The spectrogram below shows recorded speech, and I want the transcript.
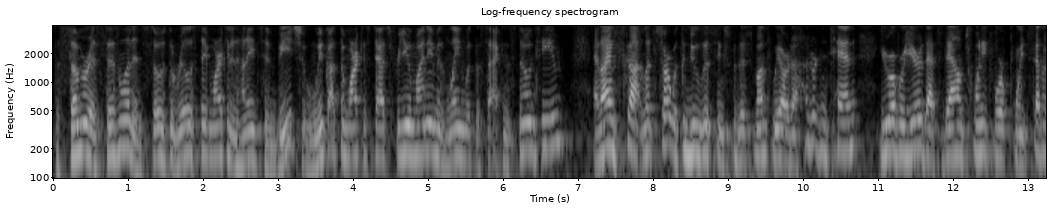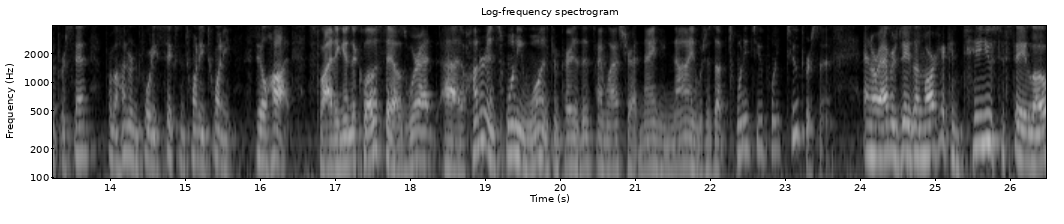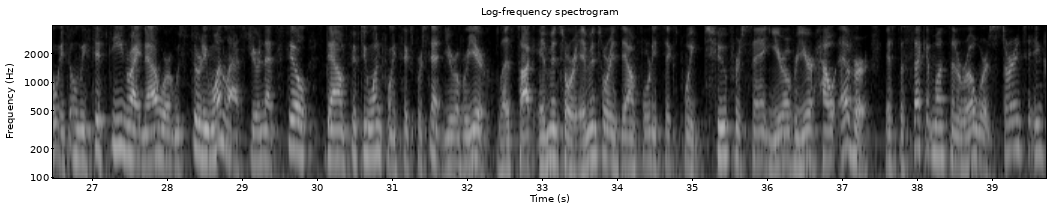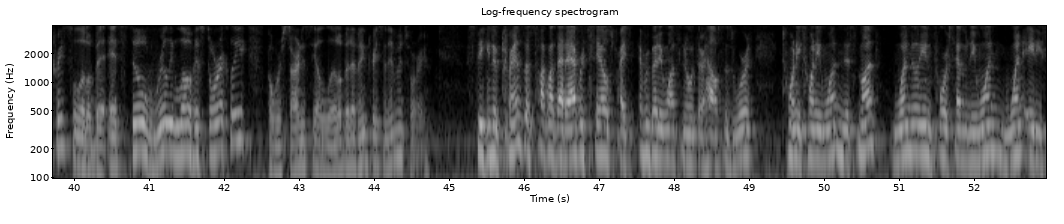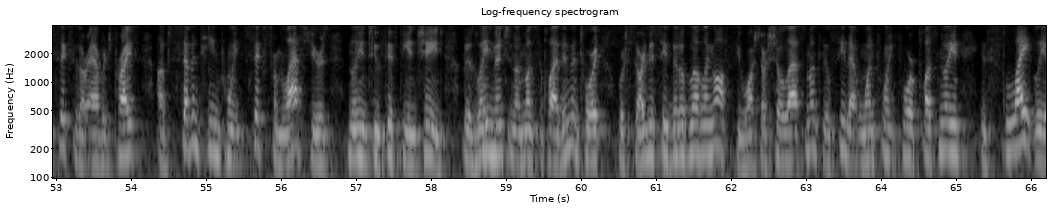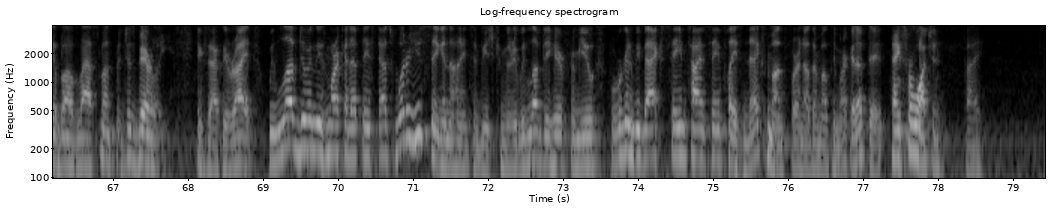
The summer is sizzling and so is the real estate market in Huntington Beach. And we've got the market stats for you. My name is Lane with the Sack and Stone team. And I am Scott. Let's start with the new listings for this month. We are at 110 year over year. That's down 24.7% from 146 in 2020. Still hot. Sliding into close sales, we're at uh, 121 compared to this time last year at 99, which is up 22.2%. And our average days on market continues to stay low. It's only 15 right now, where it was 31 last year, and that's still down 51.6% year over year. Let's talk inventory. Inventory is down 46.2% year over year. However, it's the second month in a row where it's starting to increase a little bit. It's still really low historically, but we're starting to see a little bit of increase in inventory. Speaking of trends, let's talk about that average sales price. Everybody wants to know what their house is worth. 2021 this month, 1,471, 186 is our average price, up 17.6 from last year's 1,250 and change. But as Lane mentioned on month supply of inventory, we're starting to see a bit of leveling off. If you watched our show last month, you'll see that 1.4 plus million is slightly above last month, but just barely. Exactly right. We love doing these market update stats. What are you seeing in the Huntington Beach community? We'd love to hear from you, but we're going to be back same time, same place next month for another monthly market update. Thanks for watching. Bye.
